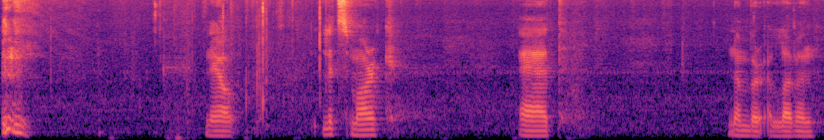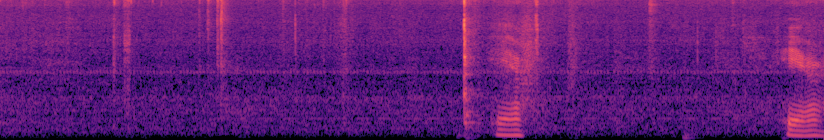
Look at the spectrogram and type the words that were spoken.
Now let's mark at number 11 here. Here.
